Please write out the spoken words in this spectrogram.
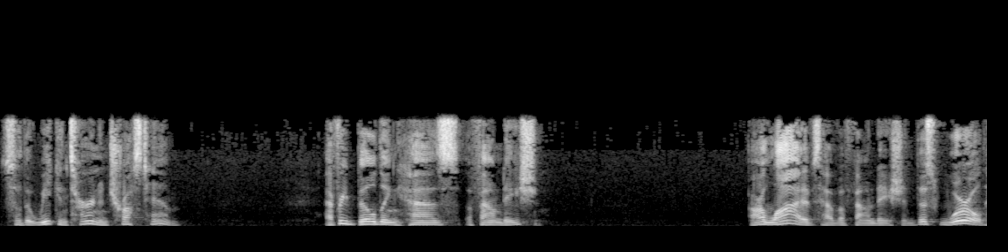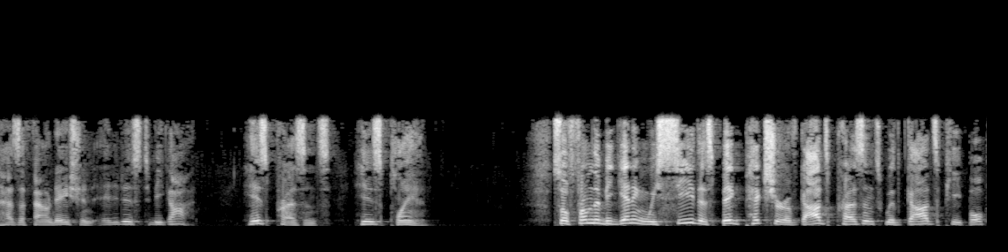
so that we can turn and trust Him. Every building has a foundation. Our lives have a foundation. This world has a foundation, and it is to be God. His presence, His plan. So from the beginning, we see this big picture of God's presence with God's people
